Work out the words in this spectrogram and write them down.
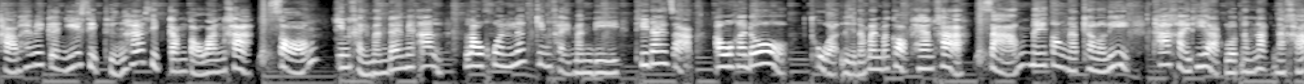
คาร์บให้ไม่เกิน 20-50 กรัมต่อวันค่ะ 2. กินไขมันได้ไม่อั้น เราควรเลือกกินไขมันดีที่ได้จากอะโวคาโด ถั่วหรือน้ำมันมะกอกแทนค่ะ 3. ไม่ต้องนับแคลอรี่ ถ้าใครที่อยากลดน้ำหนักนะคะ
